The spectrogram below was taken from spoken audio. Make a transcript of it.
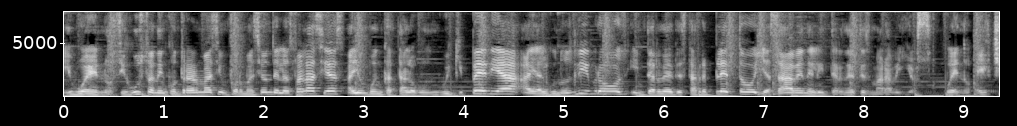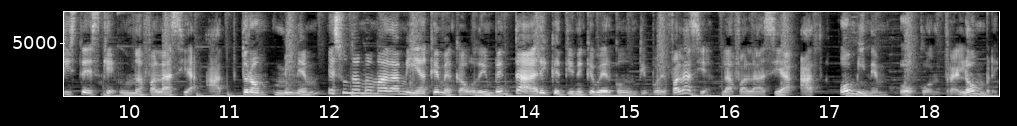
Y bueno, si gustan encontrar más información de las falacias, hay un buen catálogo en Wikipedia, hay algunos libros, internet está repleto, ya saben, el internet es maravilloso. Bueno, el chiste es que una falacia ad Trump minem es una mamada mía que me acabo de inventar y que tiene que ver con un tipo de falacia, la falacia ad hominem o contra el hombre,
